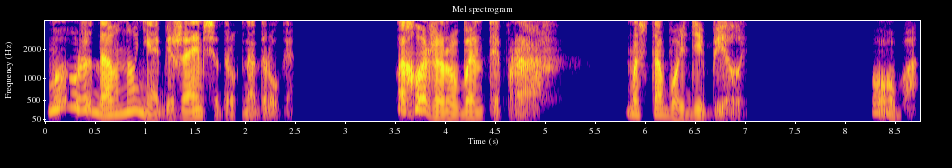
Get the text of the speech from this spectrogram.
Мы уже давно не обижаемся друг на друга. Похоже, Рубен, ты прав. Мы с тобой дебилы. Оба.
